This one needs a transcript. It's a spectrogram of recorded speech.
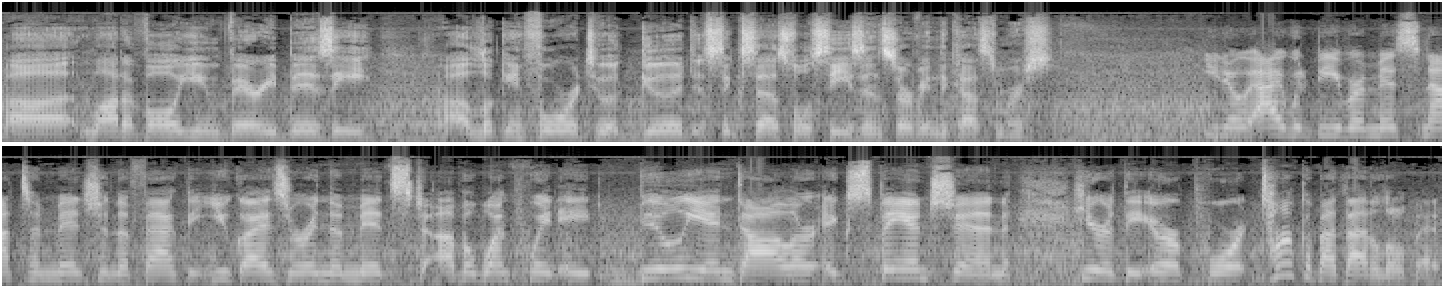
uh, a lot of volume, very busy. Uh, looking forward to a good, successful season serving the customers. You know, I would be remiss not to mention the fact that you guys are in the midst of a $1.8 billion expansion here at the airport. Talk about that a little bit.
